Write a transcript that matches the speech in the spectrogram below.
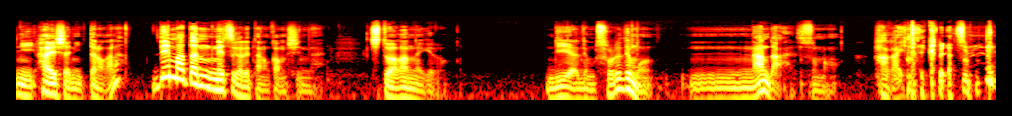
に歯医者に行ったのかな？でまた熱が出たのかもしんない。ちょっと分かんないけど。いやでもそれでもんなんだその歯が痛いから休むって。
